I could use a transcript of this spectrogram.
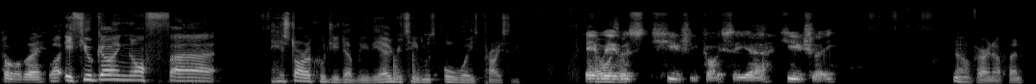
Probably. Well, if you're going off uh, historical GW, the ogre team was always pricey. It, was it it? was hugely pricey. Yeah, hugely. Oh, fair enough then.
